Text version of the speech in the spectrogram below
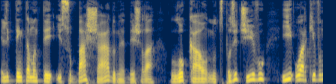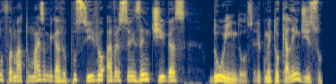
ele tenta manter isso baixado, né? Deixa lá local no dispositivo e o arquivo no formato mais amigável possível a versões antigas do Windows. Ele comentou que além disso,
